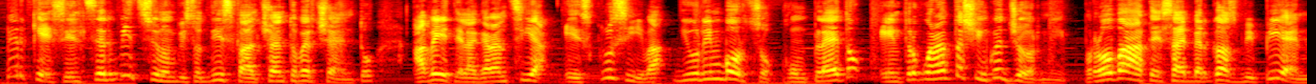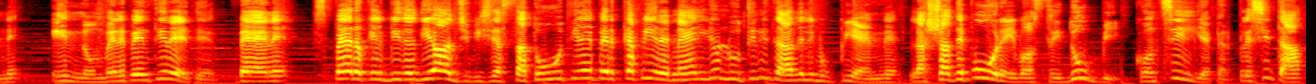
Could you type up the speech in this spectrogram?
perché se il servizio non vi soddisfa al 100%, avete la garanzia esclusiva di un rimborso completo entro 45 giorni. Provate CyberGhost VPN e non ve ne pentirete. Bene, spero che il video di oggi vi sia stato utile per capire meglio l'utilità delle VPN. Lasciate pure i vostri dubbi, consigli e perplessità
